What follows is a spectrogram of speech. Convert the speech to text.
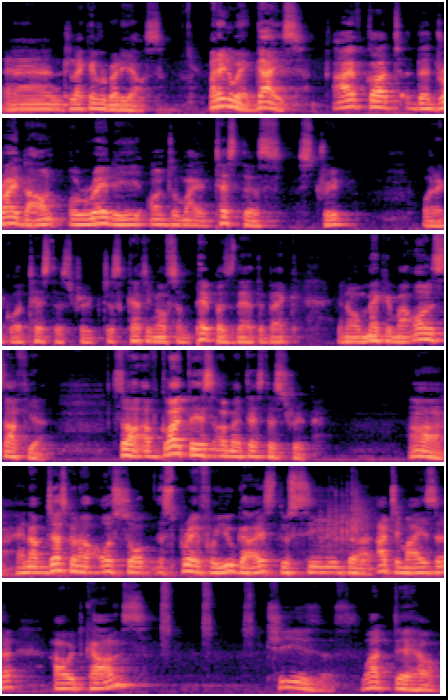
and like everybody else. But anyway guys i've got the dry down already onto my testers strip what i call tester strip just cutting off some papers there at the back you know making my own stuff here. So i've got this on my tester strip Ah, and I'm just gonna also spray for you guys to see the atomizer, how it comes. Jesus, what the hell?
